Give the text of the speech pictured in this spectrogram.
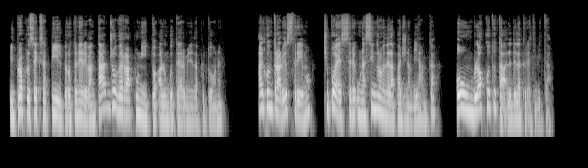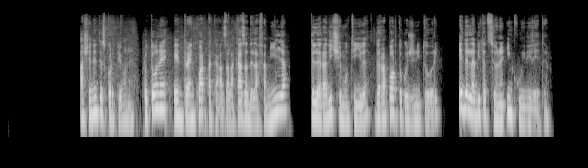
il proprio sex appeal per ottenere vantaggio verrà punito a lungo termine da Plutone. Al contrario estremo ci può essere una sindrome della pagina bianca o un blocco totale della creatività. Ascendente Scorpione. Plutone entra in quarta casa, la casa della famiglia, delle radici emotive, del rapporto coi genitori e dell'abitazione in cui vivete.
